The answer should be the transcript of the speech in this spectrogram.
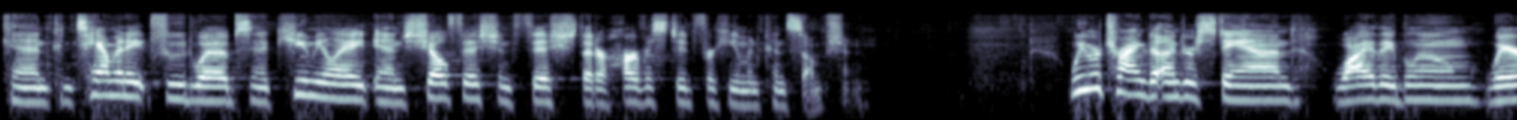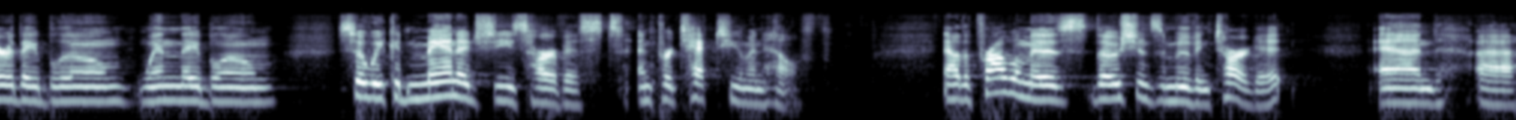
can contaminate food webs and accumulate in shellfish and fish that are harvested for human consumption. We were trying to understand why they bloom, where they bloom, when they bloom, so we could manage these harvests and protect human health. Now, the problem is the ocean's a moving target, and uh,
